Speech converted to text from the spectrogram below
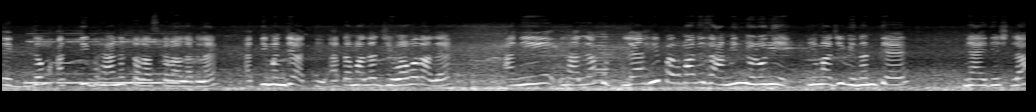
एकदम अति भयानक त्रास करायला लागला आहे अति म्हणजे अति. आता मला जीवावर आलं आहे आणि ह्याला कुठल्याही परमाने जामीन मिळू नये ही माझी विनंती आहे न्यायाधीशला.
